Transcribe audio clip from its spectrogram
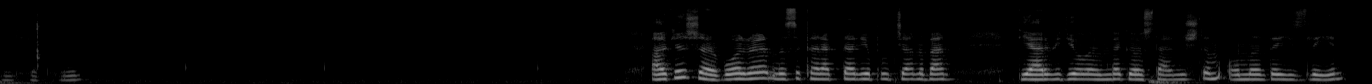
Şimdi yapalım. Arkadaşlar bu ara nasıl karakter yapılacağını ben diğer videolarımda göstermiştim. Onları da izleyin.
